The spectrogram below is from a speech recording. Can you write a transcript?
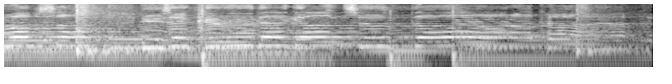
없어 이제 그대 곁을 떠나가야 해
